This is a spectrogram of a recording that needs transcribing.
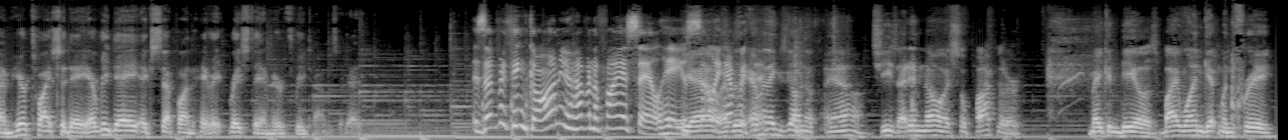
I'm here twice a day, every day except on race day. I'm here three times a day. Is everything gone? You're having a fire sale here. You're yeah, selling everything. Everything's gone. Yeah. Geez, I didn't know it was so popular. Making deals. Buy one, get one free.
